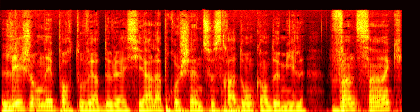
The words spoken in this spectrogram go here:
Les journées portes ouvertes de la SIA. La prochaine, ce sera donc en 2025.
